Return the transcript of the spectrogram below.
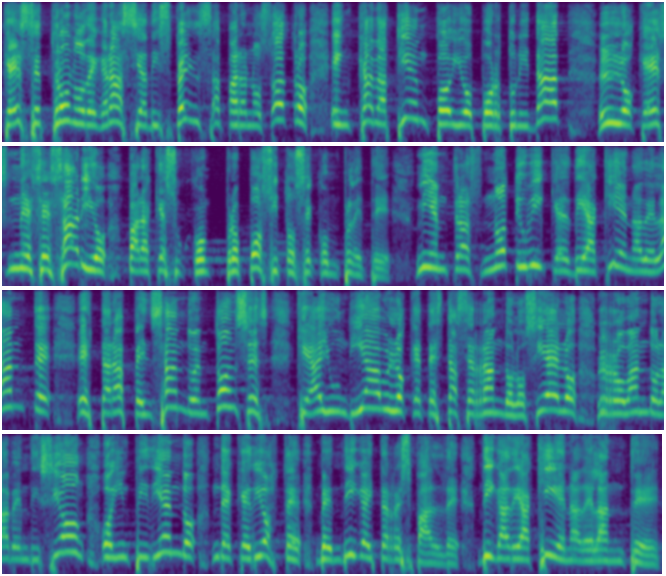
que ese trono de gracia dispensa para nosotros en cada tiempo y oportunidad lo que es necesario para que su propósito se complete. Mientras no te ubiques de aquí en adelante, estarás pensando entonces que hay un diablo que te está cerrando los cielos, robando la bendición o impidiendo de que Dios te bendiga y te respalde. Diga de aquí en adelante,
